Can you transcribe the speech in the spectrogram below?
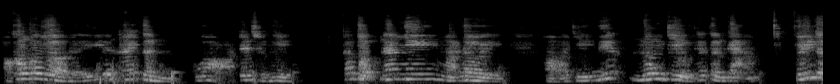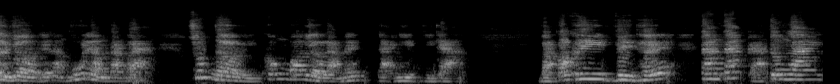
Họ không bao giờ để ý đến ái tình của họ trên sự nghiệp. Các bậc nam nhi mà đời, họ chỉ biết nung chiều theo tình cảm, phí thời giờ để làm vui lòng đàn bà, suốt đời không bao giờ làm nên đại nghiệp gì cả. Và có khi vì thế, tan tác cả tương lai,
